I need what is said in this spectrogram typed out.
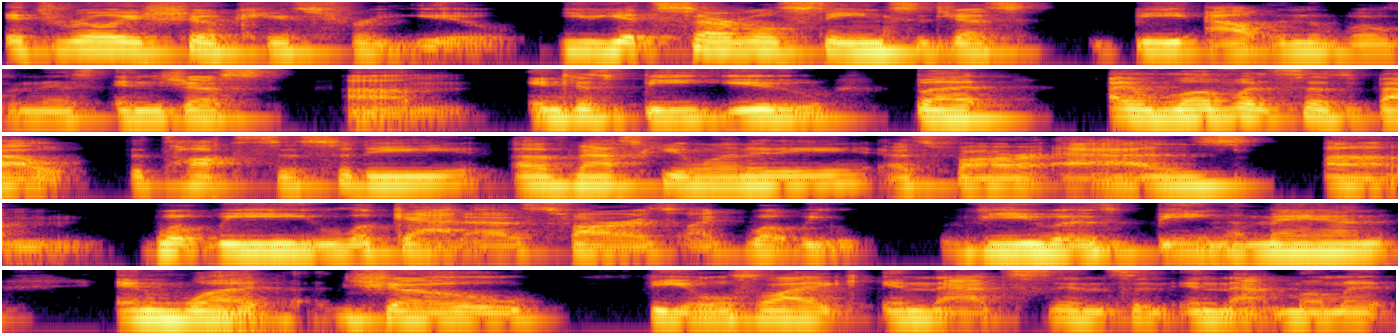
it's really a showcase for you. You get several scenes to just be out in the wilderness and just um and just be you. But I love what it says about the toxicity of masculinity as far as um what we look at as far as like what we view as being a man and what Joe feels like in that sense and in that moment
